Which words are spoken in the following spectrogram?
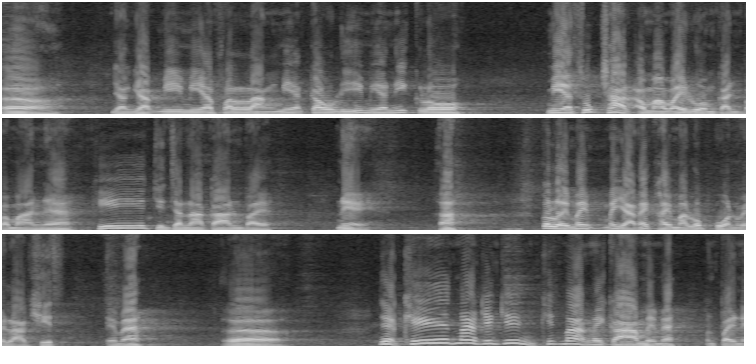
เอออย่ากอยากมีเมียฝรั่ง เมียเกาหลี เมียนิโกรเมียทุกชาติเอามาไว้รวมกันประมาณเนี้ยคิดจินตนาการไป นี่ฮะก็เลยไม่ไม่อยากให้ใครมารบกวนเวลาคิด เห็นไหม เออ เนี่ยคิดมากจริงๆ คิดมากในกามเห็นไหมมันไปใน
